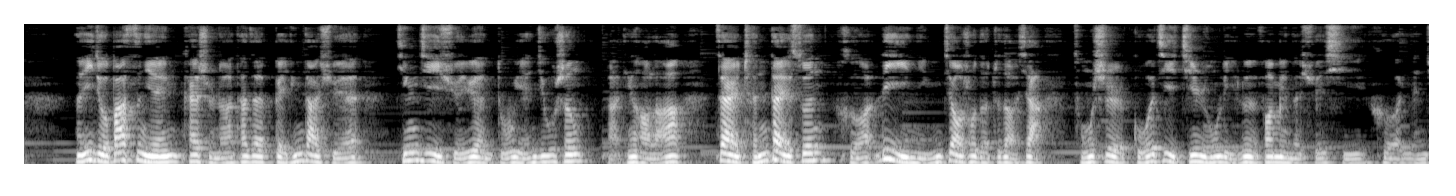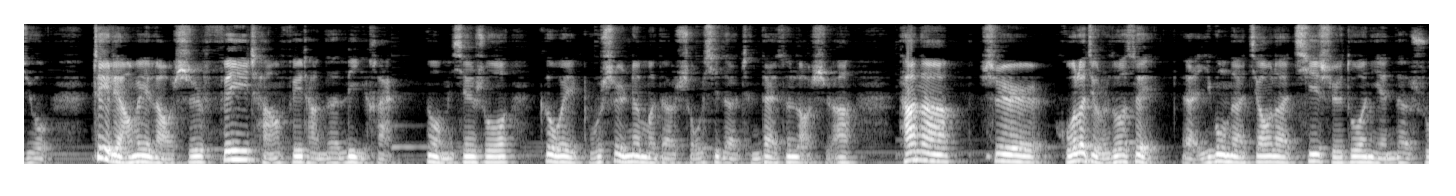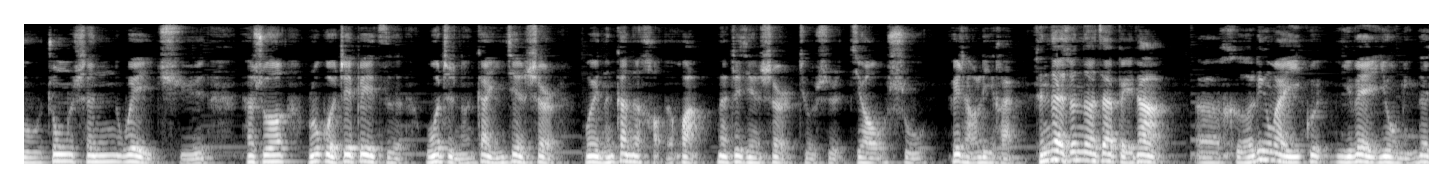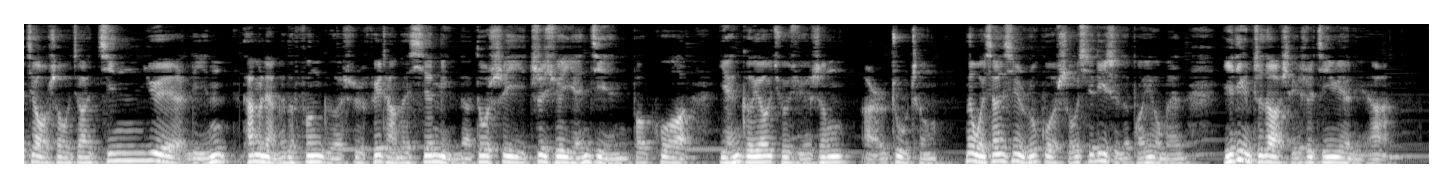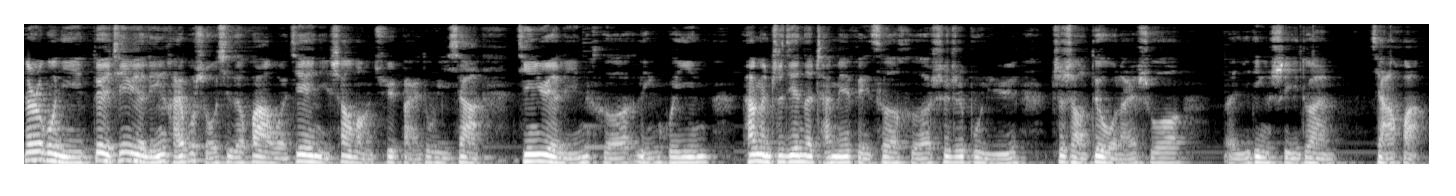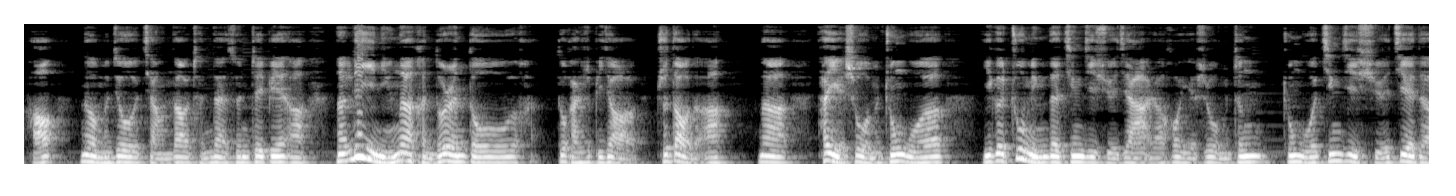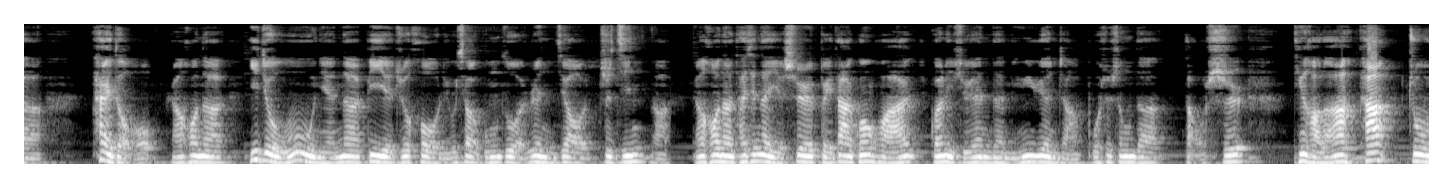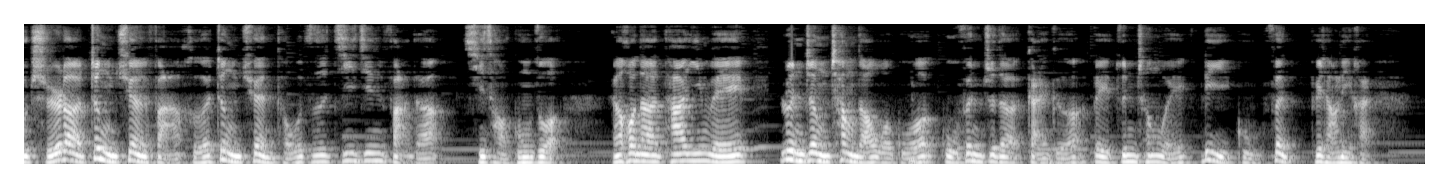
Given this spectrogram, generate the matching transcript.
那一九八四年开始呢，她在北京大学经济学院读研究生啊，听好了啊，在陈岱孙和厉宁教授的指导下。从事国际金融理论方面的学习和研究，这两位老师非常非常的厉害。那我们先说各位不是那么的熟悉的陈岱孙老师啊，他呢是活了九十多岁，呃，一共呢教了七十多年的书，终身未娶。他说，如果这辈子我只能干一件事儿，我也能干得好的话，那这件事儿就是教书，非常厉害。陈岱孙呢在北大。呃，和另外一位一位有名的教授叫金岳霖，他们两个的风格是非常的鲜明的，都是以治学严谨，包括严格要求学生而著称。那我相信，如果熟悉历史的朋友们一定知道谁是金岳霖啊。那如果你对金岳霖还不熟悉的话，我建议你上网去百度一下金岳霖和林徽因他们之间的缠绵悱恻和矢志不渝，至少对我来说，呃，一定是一段。佳话好，那我们就讲到陈岱孙这边啊。那厉宁呢，很多人都都还是比较知道的啊。那他也是我们中国一个著名的经济学家，然后也是我们中中国经济学界的泰斗。然后呢，一九五五年呢毕业之后留校工作，任教至今啊。然后呢，他现在也是北大光华管理学院的名誉院长，博士生的导师。听好了啊，他主持了证券法和证券投资基金法的起草工作。然后呢，他因为论证倡导我国股份制的改革，被尊称为“立股份”，非常厉害。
